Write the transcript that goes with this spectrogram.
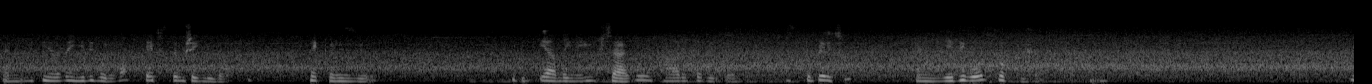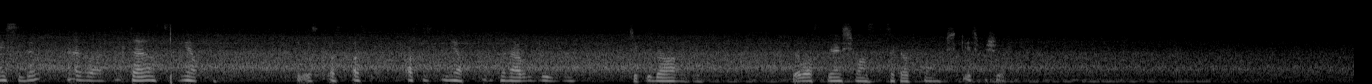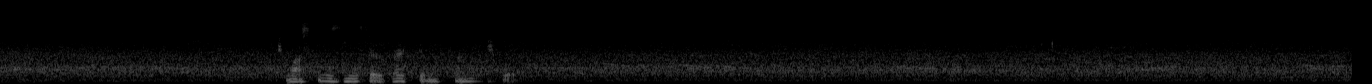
Yani Vitic'in zaten 7 golü var. Hepsi de bu şekilde. Tekrar izliyoruz. Vitic bir anda yine yükseldi. Harika bir gol. Bir stoper için hani 7 gol çok düşük. Messi de her zaman bir tane asistini yaptı. As, as, as, asistini yaptı. Fener'de düzgün şekilde devam ediyor. Sebastian Szymanski sakatlanmış. Geçmiş olsun. Şu maskenin zihinsel özellikleri efsaneymiş bu arada.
